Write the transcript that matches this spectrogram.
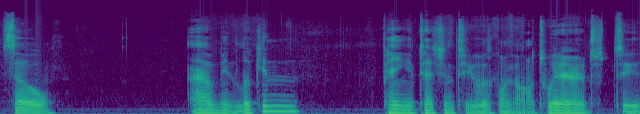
So I've been looking, paying attention to what's going on on Twitter, to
